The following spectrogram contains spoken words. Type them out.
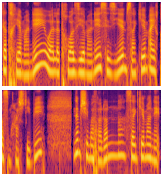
quatrième année ولا troisième année sixième cinquième أي قسم حاجتي بيه نمشي مثلا cinquième année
